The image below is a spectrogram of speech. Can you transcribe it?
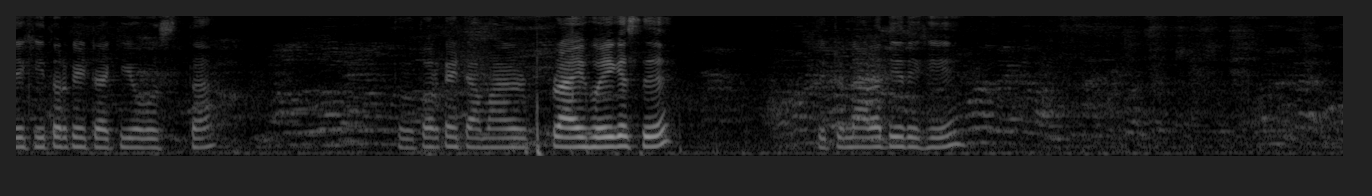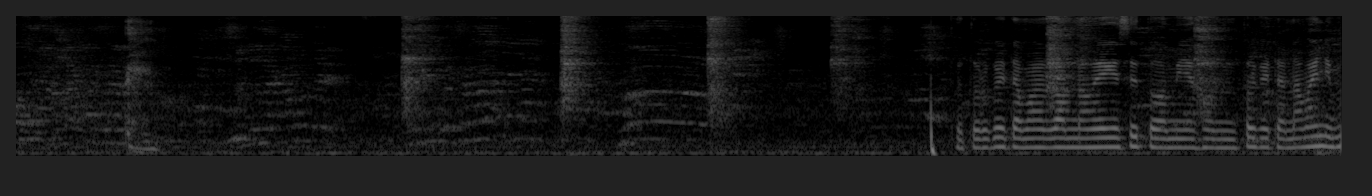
দেখি তরকারিটা কি অবস্থা। তো তরকারিটা আমার প্রায় হয়ে গেছে। তো একটু নাড়া দিয়ে দেখি। তো তরকারিটা আমার রান্না হয়ে গেছে, তো আমি এখন তরকারিটা নামাই নিম।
